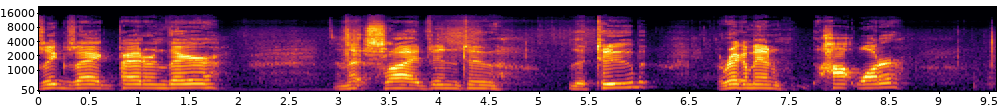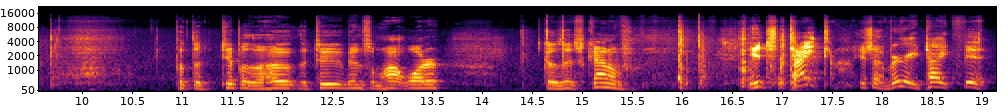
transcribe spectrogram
zigzag pattern there and that slides into the tube. I recommend hot water. Put the tip of the the tube in some hot water because it's kind of, it's tight. It's a very tight fit.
